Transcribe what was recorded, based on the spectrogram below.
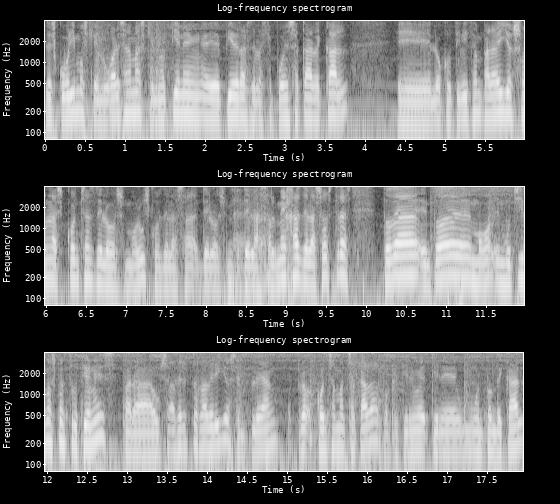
descubrimos que en lugares además que no tienen piedras de las que pueden sacar cal, lo que utilizan para ello son las conchas de los moluscos, de las, de los, de las almejas, de las ostras. Toda, en, toda, en muchísimas construcciones para hacer estos ladrillos emplean concha machacada porque tiene, tiene un montón de cal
